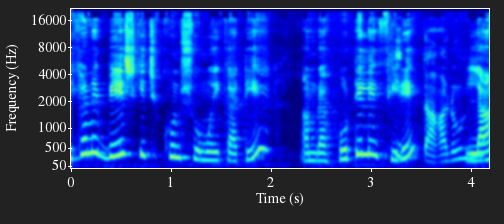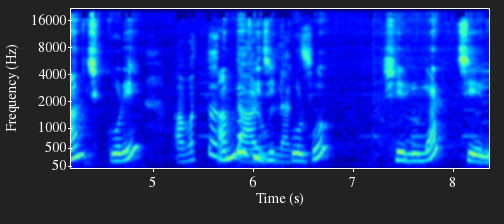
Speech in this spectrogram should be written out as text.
এখানে বেশ কিছুক্ষণ সময় কাটিয়ে আমরা হোটেলে ফিরে লাঞ্চ করে আমরা ভিজিট। করব সেলুলার জেল।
